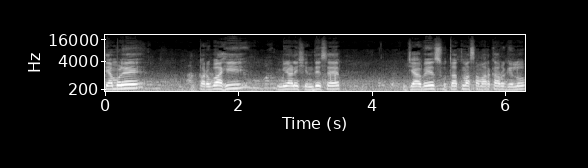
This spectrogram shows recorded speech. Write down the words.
त्यामुळे परवाही मी आणि शिंदेसाहेब ज्यावेळेस हुतात्मा स्मारकावर गेलो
